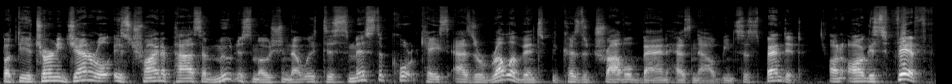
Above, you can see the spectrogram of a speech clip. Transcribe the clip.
But the Attorney General is trying to pass a mootness motion that would dismiss the court case as irrelevant because the travel ban has now been suspended. On August 5th,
